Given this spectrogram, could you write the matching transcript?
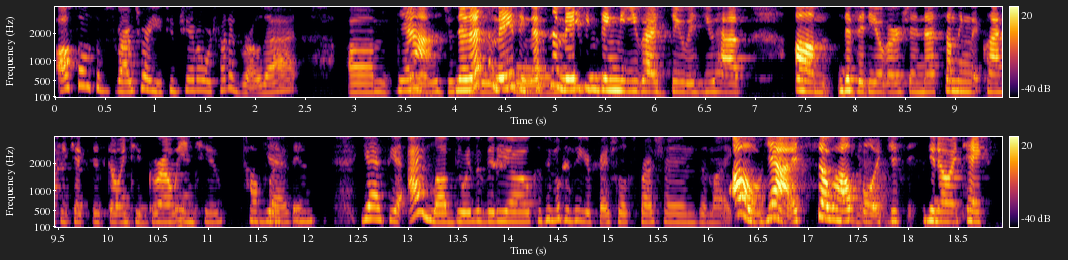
Also, subscribe to our YouTube channel. We're trying to grow that. Um, yeah just no that's really amazing that's an amazing thing that you guys do is you have um the video version that's something that classy chicks is going to grow into hopefully Yes. Yes, yeah. I love doing the video because people can see your facial expressions and like. oh yeah it's so helpful Yeah. it just you know it takes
